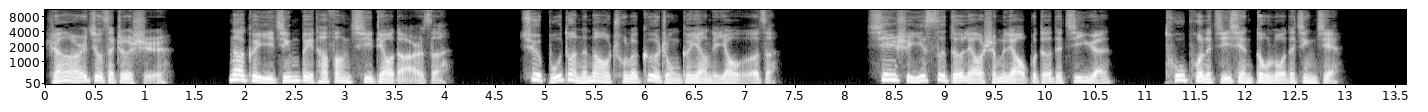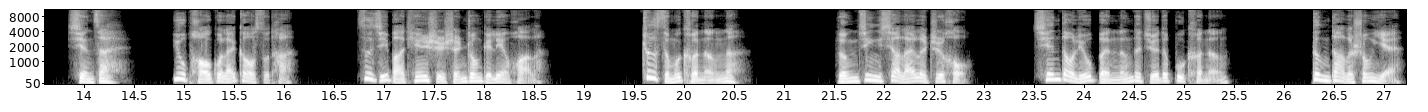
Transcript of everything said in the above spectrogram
然而就在这时。那个已经被他放弃掉的儿子，却不断的闹出了各种各样的幺蛾子。先是疑似得了什么了不得的机缘，突破了极限斗罗的境界，现在又跑过来告诉他，自己把天使神装给炼化了。这怎么可能呢？冷静下来了之后，千道流本能的觉得不可能，瞪大了双眼，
